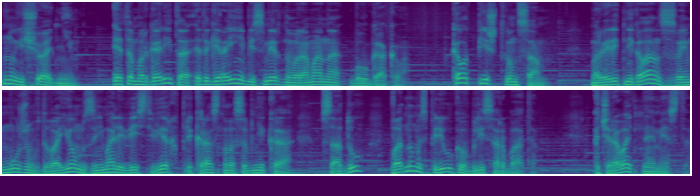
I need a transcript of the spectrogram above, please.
Ну, еще одним. Эта Маргарита – это героиня бессмертного романа Булгакова. Вот пишет он сам. Маргарита Николаевна со своим мужем вдвоем занимали весь верх прекрасного особняка в саду в одном из переулков близ Арбата. Очаровательное место.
